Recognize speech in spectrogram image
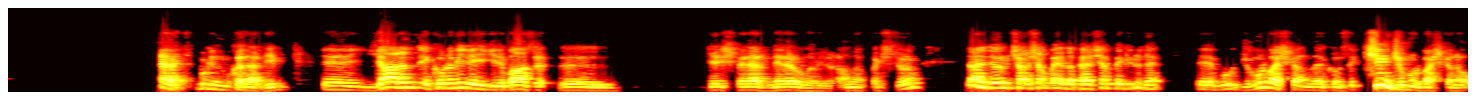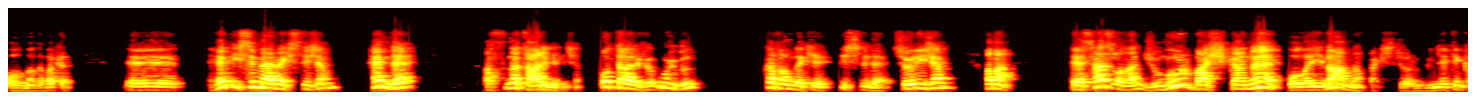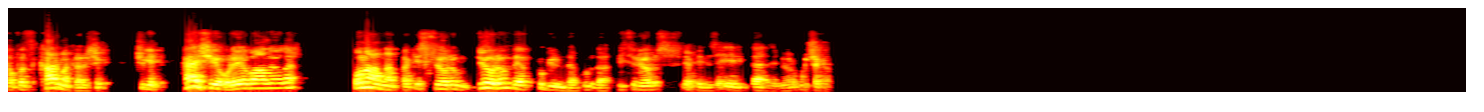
evet bugün bu kadar diyeyim. Ee, yarın ekonomiyle ilgili bazı e, gelişmeler neler olabilir anlatmak istiyorum. Yani diyorum çarşamba ya da perşembe günü de e, bu Cumhurbaşkanlığı konusunda kim Cumhurbaşkanı olmalı bakın. E, hem isim vermek isteyeceğim hem de aslında tarif edeceğim. O tarife uygun kafamdaki ismi de söyleyeceğim ama esas olan Cumhurbaşkanı olayını anlatmak istiyorum. Milletin kafası karma karışık. Çünkü her şeyi oraya bağlıyorlar. Onu anlatmak istiyorum diyorum ve bugün de burada bitiriyoruz. Hepinize iyilikler diliyorum. Hoşçakalın.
